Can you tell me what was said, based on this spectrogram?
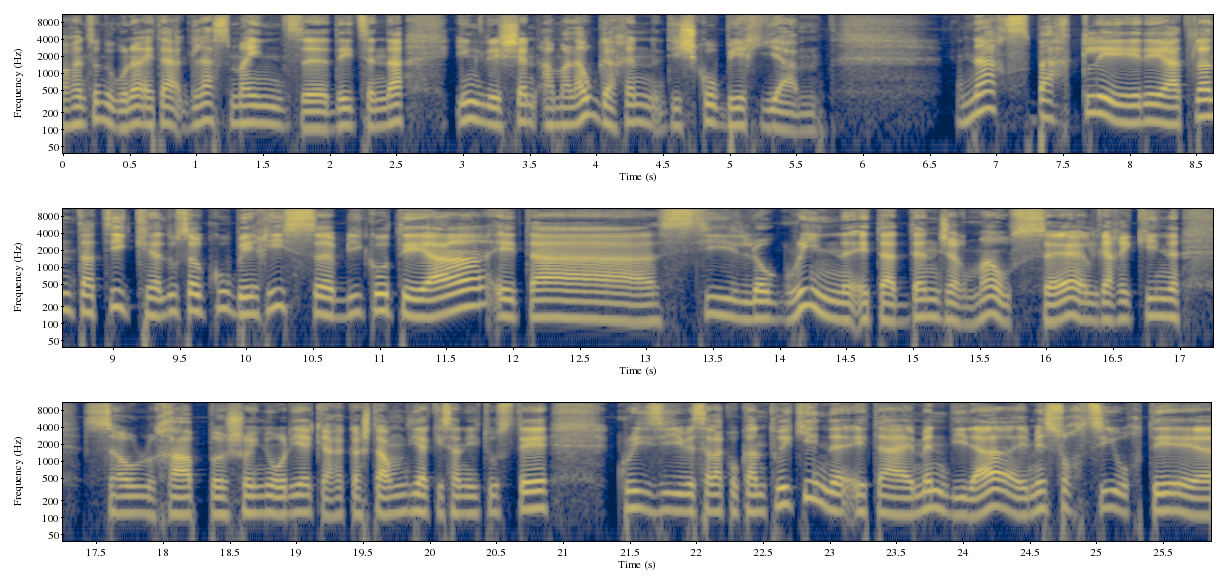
horrentzen duguna, eta Glass Minds deitzen da inglesen amalau garen disko berria. Nars Barclay ere Atlantatik alduzauku berriz bikotea eta Silo Green eta Danger Mouse, eh? elgarrekin soul rap soinu horiek arrakasta handiak izan dituzte, crazy bezalako kantuekin eta hemen dira, hemen sortzi urte uh,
